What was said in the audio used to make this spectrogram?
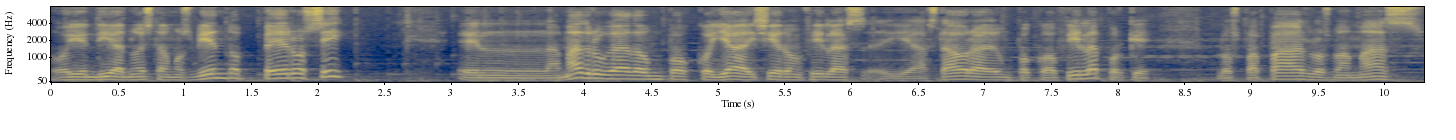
hoy en día no estamos viendo, pero sí, en la madrugada un poco ya hicieron filas y hasta ahora un poco fila porque los papás, los mamás,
